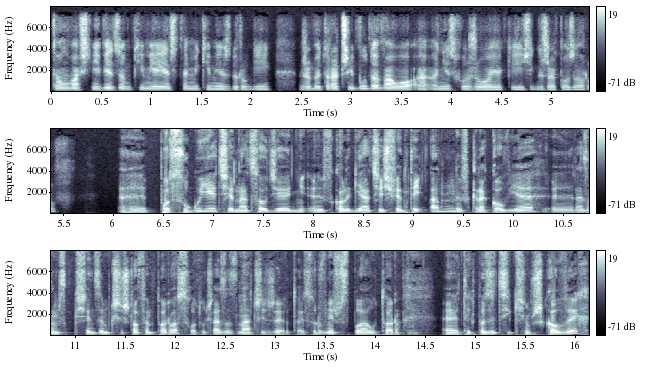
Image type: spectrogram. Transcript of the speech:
tą właśnie wiedzą, kim ja jestem i kim jest drugi, żeby to raczej budowało, a, a nie służyło jakiejś grze pozorów. E, posługujecie na co dzień e, w kolegiacie świętej Anny w Krakowie e, razem z księdzem Krzysztofem Porosło. Tu trzeba zaznaczyć, że to jest również współautor tych pozycji książkowych.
